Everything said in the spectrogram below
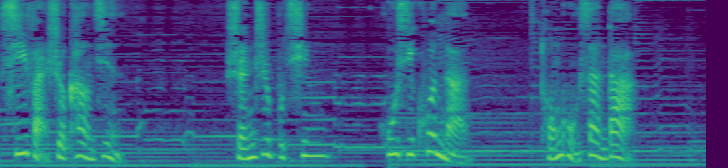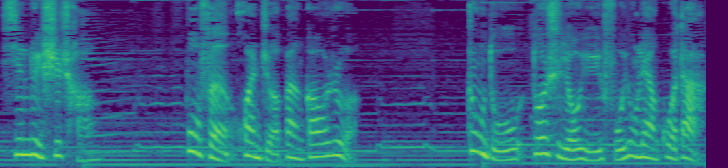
膝反射亢进、神志不清、呼吸困难、瞳孔散大、心律失常。部分患者伴高热，中毒多是由于服用量过大，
